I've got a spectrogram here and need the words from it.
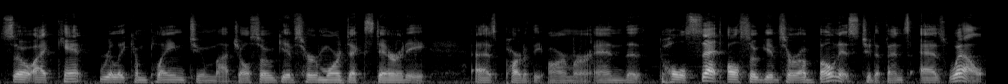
so I can't really complain too much. Also gives her more dexterity as part of the armor, and the whole set also gives her a bonus to defense as well.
